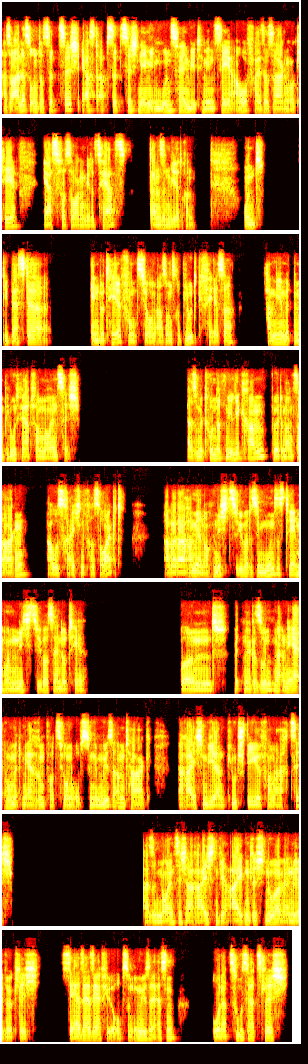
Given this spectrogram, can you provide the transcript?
Also alles unter 70, erst ab 70 nehmen Immunzellen Vitamin C auf, weil sie sagen, okay, erst versorgen wir das Herz, dann sind wir dran. Und die beste Endothelfunktion, also unsere Blutgefäße, haben wir mit einem Blutwert von 90. Also mit 100 Milligramm würde man sagen, ausreichend versorgt. Aber da haben wir noch nichts über das Immunsystem und nichts über das Endothel. Und mit einer gesunden Ernährung, mit mehreren Portionen Obst und Gemüse am Tag, erreichen wir einen Blutspiegel von 80. Also 90 erreichen wir eigentlich nur, wenn wir wirklich sehr, sehr, sehr viel Obst und Gemüse essen oder zusätzlich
